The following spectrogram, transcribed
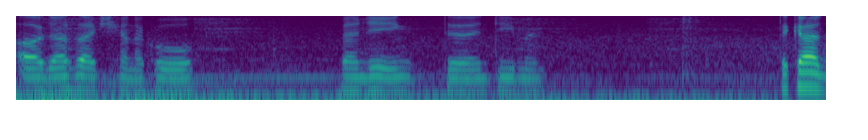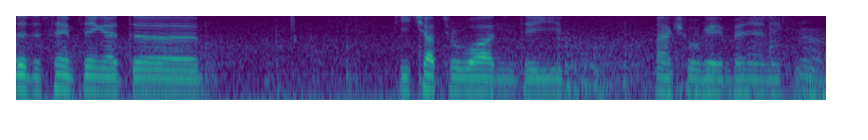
uh, that's actually kind of cool. Bendy and the demon. They kind of did the same thing at the the chapter one, the actual game. Bendy. No.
